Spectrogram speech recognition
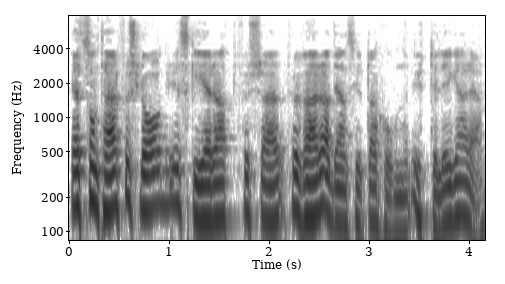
Ett sånt här förslag riskerar att förvärra den situationen ytterligare.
